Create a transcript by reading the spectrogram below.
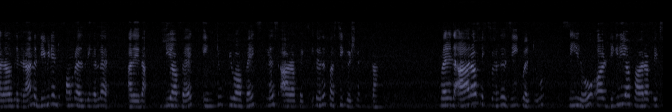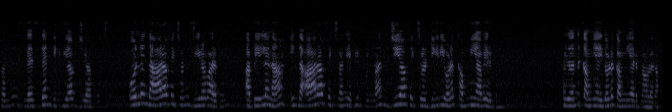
அதாவது என்னன்னா அந்த டிவிடெண்ட் ஃபார்ம்ல எழுதுறீங்கல்ல அதே தான் g of x into q of x plus r of x. இது வந்து ஃபர்ஸ்ட் ஈக்குவேஷன் எடுத்திருக்காங்க where இந்த r of x வந்து is equal to 0 or degree of r of x வந்து is less than degree of g of x. ஒன்று இந்த r of x வந்து ஜீரோவா இருக்கணும் அப்படி இல்லைன்னா இந்த ஆர் of x வந்து எப்படி இருக்கணும்னா இந்த ஜி of x டிகிரியோட கம்மியாகவே இருக்கணும் இது வந்து கம்மியாக இதோட கம்மியாக இருக்கணும் அவ்வளோதான்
